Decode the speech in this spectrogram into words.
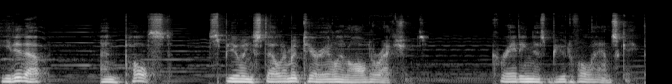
heated up, and pulsed spewing stellar material in all directions, creating this beautiful landscape.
